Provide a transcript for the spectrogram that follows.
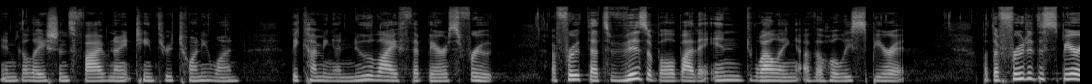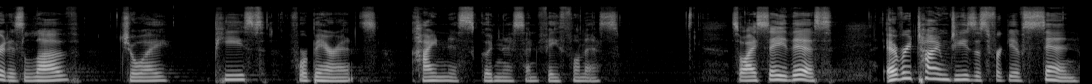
in Galatians 5:19 through 21, becoming a new life that bears fruit, a fruit that's visible by the indwelling of the Holy Spirit. But the fruit of the Spirit is love, joy, peace, forbearance, kindness, goodness, and faithfulness. So I say this every time Jesus forgives sin,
